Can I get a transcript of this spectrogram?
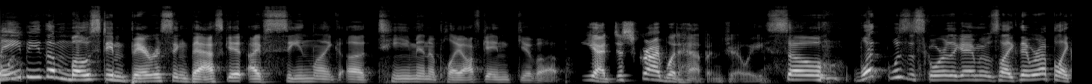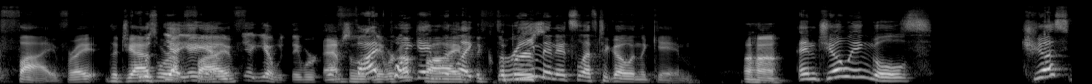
maybe the most embarrassing basket I've seen like a team in a playoff game give up. yeah. Describe what happened, Joey. So, what was the score of the game? It was like they were up like five, right? The Jazz was- were yeah, up yeah, five. Yeah, yeah, yeah. They were It was a absolutely. They five were point up game five. with like the three minutes left to go in the game, Uh huh. and Joe Ingles just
